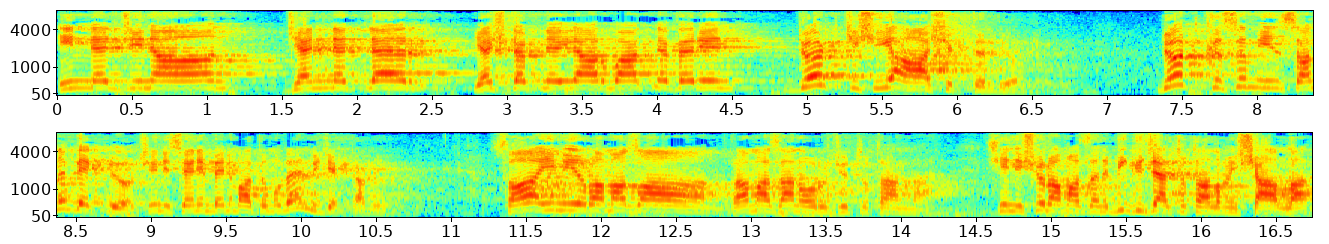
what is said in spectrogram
İnnel cinan cennetler yeştekne ile arbaat neferin dört kişiye aşıktır diyor. Dört kısım insanı bekliyor. Şimdi senin benim adımı vermeyecek tabii. Saimi Ramazan, Ramazan orucu tutanlar. Şimdi şu Ramazan'ı bir güzel tutalım inşallah.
